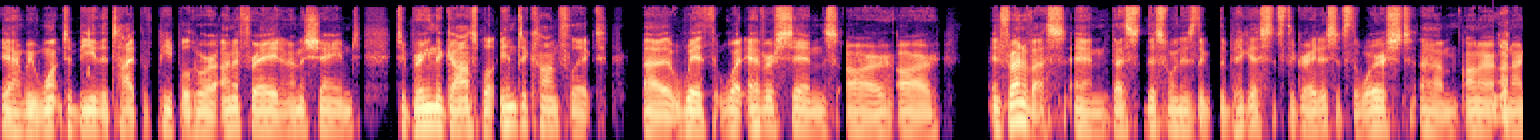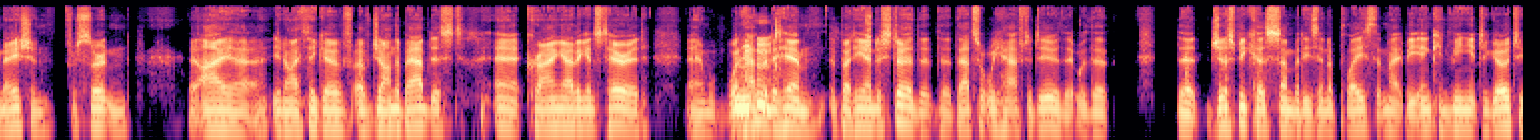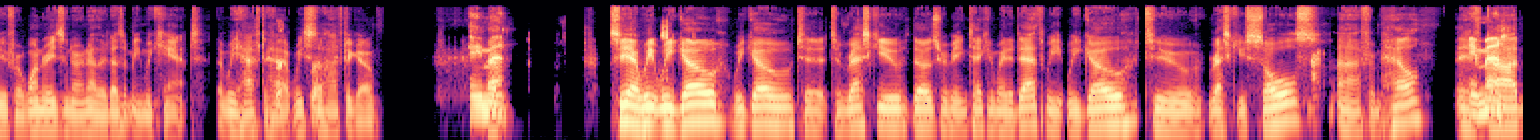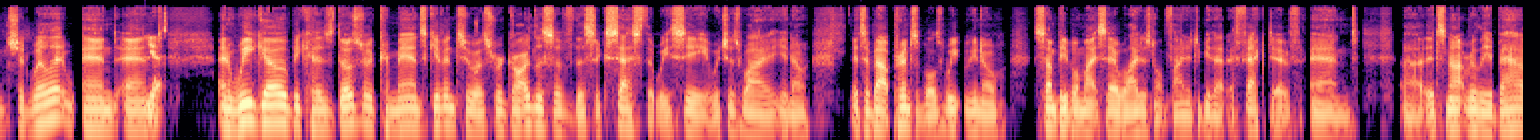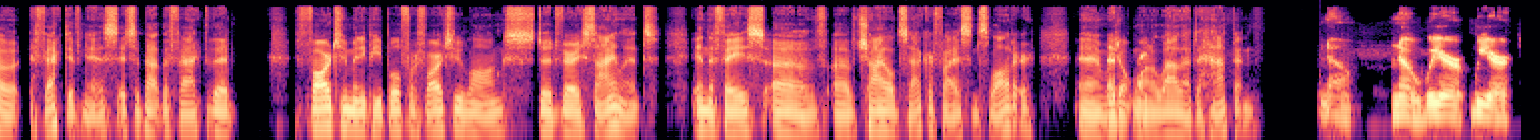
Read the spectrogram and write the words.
Yeah, we want to be the type of people who are unafraid and unashamed to bring the gospel into conflict uh, with whatever sins are are in front of us and that's this one is the, the biggest it's the greatest it's the worst um, on our on our nation for certain i uh, you know i think of of john the baptist uh, crying out against herod and what mm-hmm. happened to him but he understood that, that that's what we have to do that with that that just because somebody's in a place that might be inconvenient to go to for one reason or another doesn't mean we can't that we have to have we still have to go amen so yeah, we we go we go to to rescue those who are being taken away to death. We we go to rescue souls uh, from hell if Amen. God should will it, and and yes. And we go because those are commands given to us regardless of the success that we see. Which is why you know it's about principles. We you know some people might say, well, I just don't find it to be that effective, and uh, it's not really about effectiveness. It's about the fact that far too many people for far too long stood very silent in the face of of child sacrifice and slaughter and we That's don't right. want to allow that to happen no no we're we are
